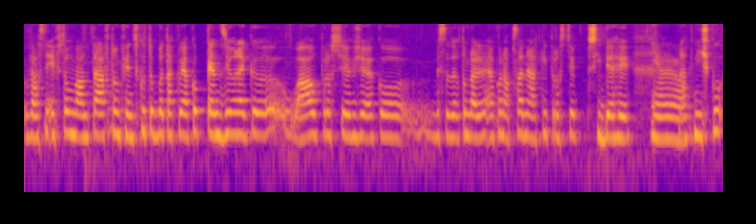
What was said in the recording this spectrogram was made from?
vlastně i v tom Vanta, v tom Finsku to byl takový jako penzionek, eh, wow, prostě, že jako by se o tom dali jako napsat nějaký prostě příběhy Jo, jo. na knížku.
